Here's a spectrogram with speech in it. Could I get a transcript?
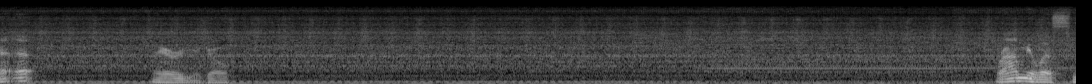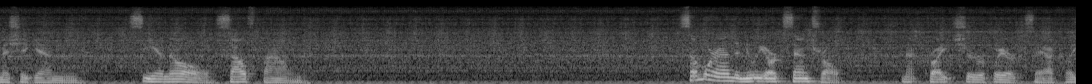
Uh, uh. There you go. Romulus, Michigan, C&O, southbound. Somewhere on the New York Central. Not quite sure where exactly.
